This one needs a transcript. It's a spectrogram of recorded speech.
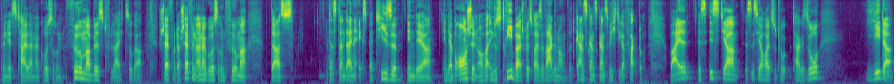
wenn du jetzt Teil einer größeren Firma bist, vielleicht sogar Chef oder Chefin einer größeren Firma, dass dass dann deine Expertise in der, in der Branche, in eurer Industrie beispielsweise wahrgenommen wird. Ganz, ganz, ganz wichtiger Faktor. Weil es ist ja, es ist ja heutzutage so, jeder,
